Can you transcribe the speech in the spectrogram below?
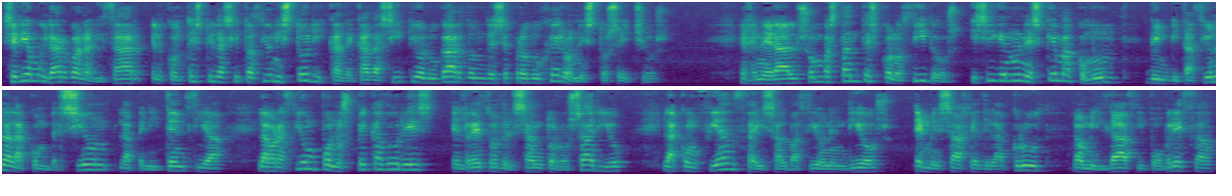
Sería muy largo analizar el contexto y la situación histórica de cada sitio o lugar donde se produjeron estos hechos. En general son bastantes conocidos y siguen un esquema común de invitación a la conversión, la penitencia, la oración por los pecadores, el rezo del Santo Rosario, la confianza y salvación en Dios, el mensaje de la cruz, la humildad y pobreza,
